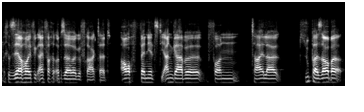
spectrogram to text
sehr häufig einfach Observer gefragt hat. Auch wenn jetzt die Angabe von Tyler super sauber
